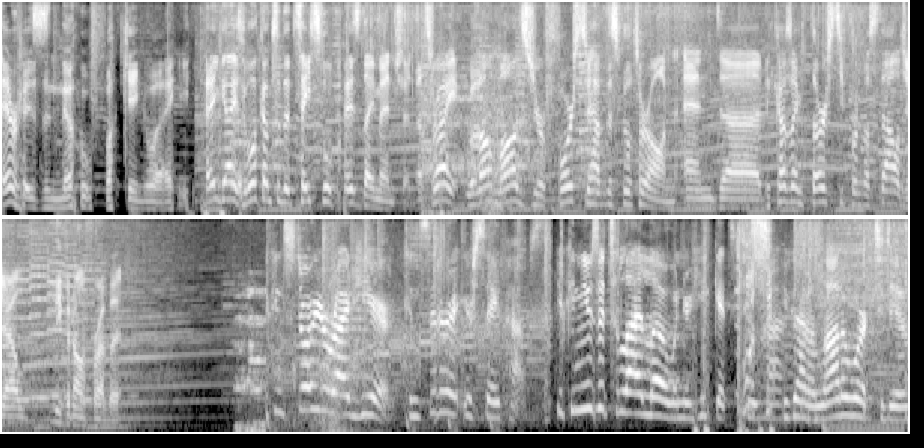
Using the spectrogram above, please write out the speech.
There is no fucking way. Hey guys, welcome to the Tasteful Piss Dimension. That's right, without mods, you're forced to have this filter on, and uh, because I'm thirsty for nostalgia, I'll leave it on for a bit. You can store your ride here. Consider it your safe house. You can use it to lie low when your heat gets too hot. You got a lot of work to do.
